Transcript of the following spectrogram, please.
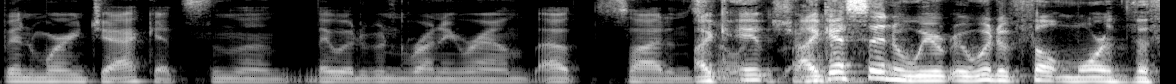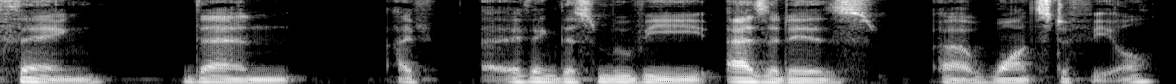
been wearing jackets, and then they would have been running around outside and. Like, it, I guess in a weird, it would have felt more the thing than I. I think this movie, as it is, uh, wants to feel.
